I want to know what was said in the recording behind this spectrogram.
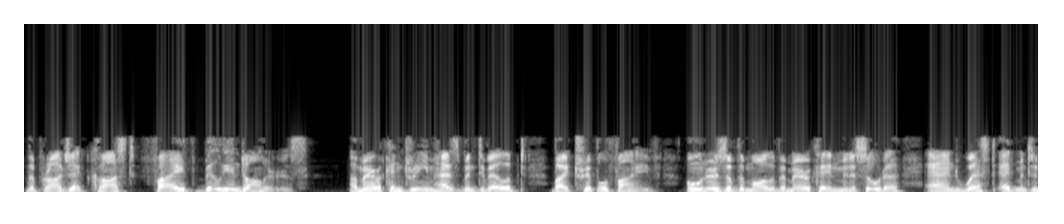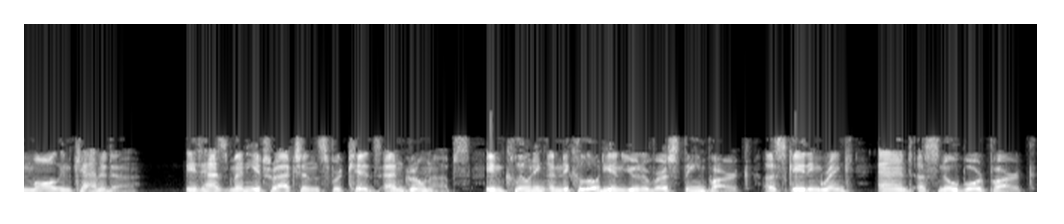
The project cost $5 billion. American Dream has been developed by Triple Five, owners of the Mall of America in Minnesota and West Edmonton Mall in Canada. It has many attractions for kids and grown-ups, including a Nickelodeon Universe theme park, a skating rink, and a snowboard park.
